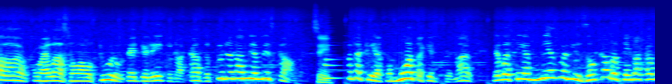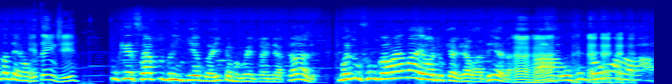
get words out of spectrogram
a- com relação à altura, o pé direito da casa, tudo é na mesma escala. Sim. Quando a criança monta aquele cenário, ela tem a mesma visão que ela tem da casa dela. Entendi. Porque certos brinquedos aí, que eu não vou entrar em detalhes, mas o fogão é maior do que a geladeira. Aham. Ah, o fogão, a,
